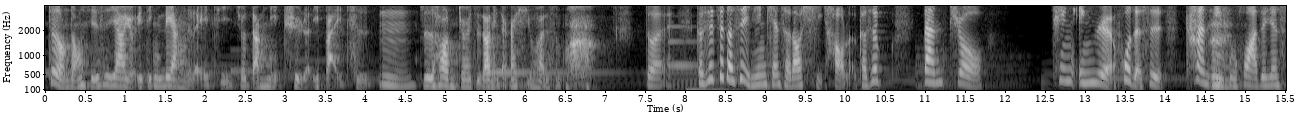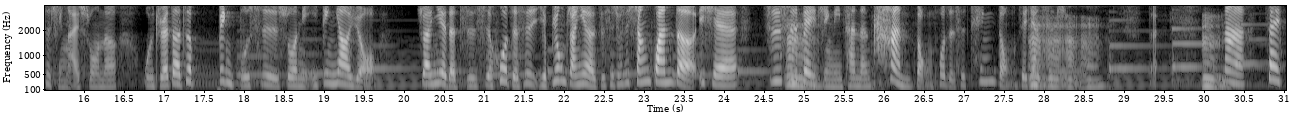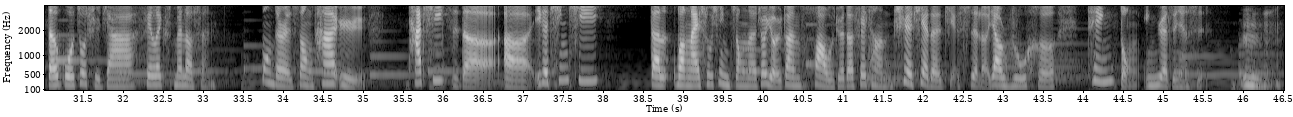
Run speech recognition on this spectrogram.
这种东西是要有一定量的累积。就当你去了一百次，嗯，之后你就会知道你大概喜欢什么。对，可是这个是已经牵扯到喜好了。可是单就听音乐或者是看一幅画这件事情来说呢，嗯，我觉得这并不是说你一定要有。专业的知识，或者是也不用专业的知识，就是相关的一些知识背景，你才能看懂或者是听懂这件事情。嗯嗯，对，嗯。那在德国作曲家 Felix Mendelssohn 孟德尔颂，他与他妻子的呃一个亲戚的往来书信中呢，就有一段话，我觉得非常确切的解释了要如何听懂音乐这件事。嗯。嗯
